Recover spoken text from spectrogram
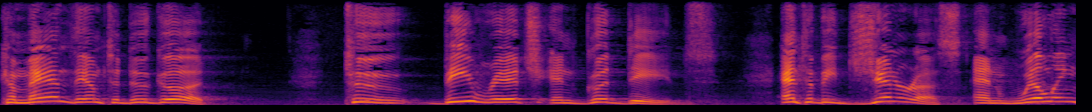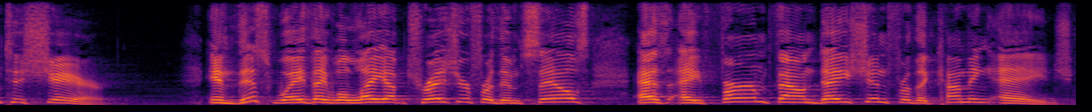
command them to do good, to be rich in good deeds, and to be generous and willing to share in this way, they will lay up treasure for themselves as a firm foundation for the coming age,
